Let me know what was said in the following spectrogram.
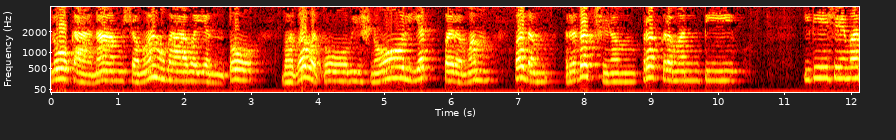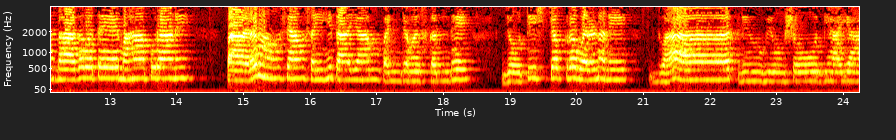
लोकानाम् शमनुभावयन्तो भगवतो विष्णोर्यत्परमम् पदम् प्रदक्षिणम् प्रक्रमन्ति। इति श्रीमद्भागवते महापुराणे पारमहंस्याम् संहितायाम् पञ्चमस्कन्धे ज्योतिश्चक्रवर्णने द्वात्रिंविंशोऽध्यायः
